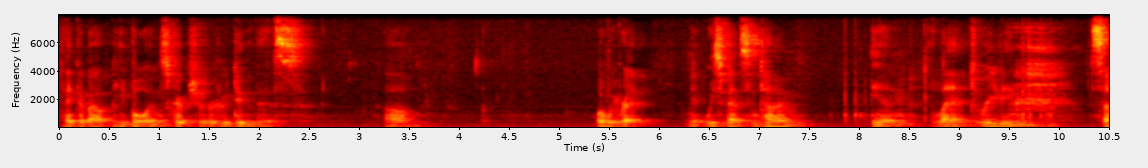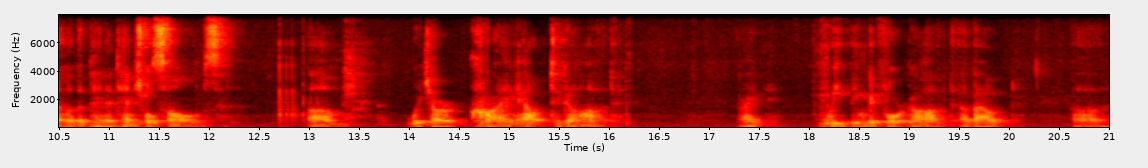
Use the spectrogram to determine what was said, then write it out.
Think about people in Scripture who do this. Um, well, we read, I mean, we spent some time in Lent reading some of the penitential psalms, um, which are crying out to God, right? Weeping before God about uh,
